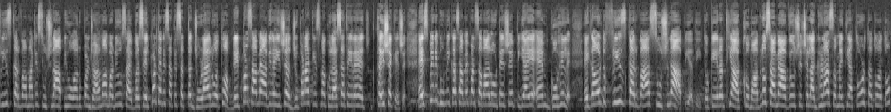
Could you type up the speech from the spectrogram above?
ફ્રીઝ કરવા માટે સૂચના આપી હોવાનું પણ જાણવા મળ્યું. સાયબર સેલ પણ તેની સાથે સતત જોડાયેલું હતું. અપડેટ પણ સામે આવી રહી છે. હજુ પણ આ કેસમાં ખુલાસા થઈ રહે, થઈ શકે છે. એસપીની ભૂમિકા સામે પણ સવાલો ઉઠે છે. પીઆઈએ એમ ગોહિલે એકાઉન્ટ ફ્રીઝ કરવા સૂચના આપી હતી. તો કેરળથી આખો મામલો સામે આવ્યો છે. છેલ્લા ઘણા સમયથી આ તોડ થતો હતો.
